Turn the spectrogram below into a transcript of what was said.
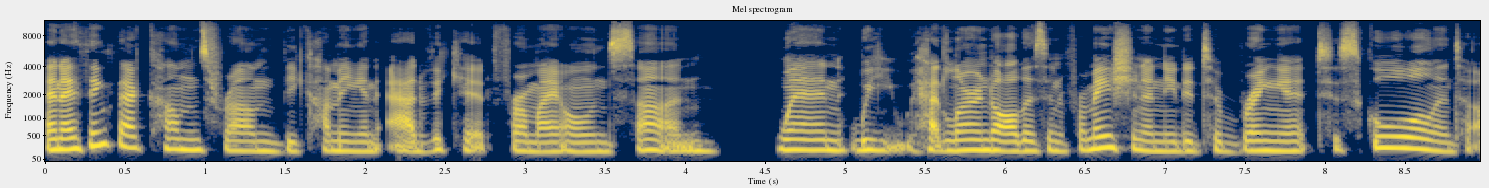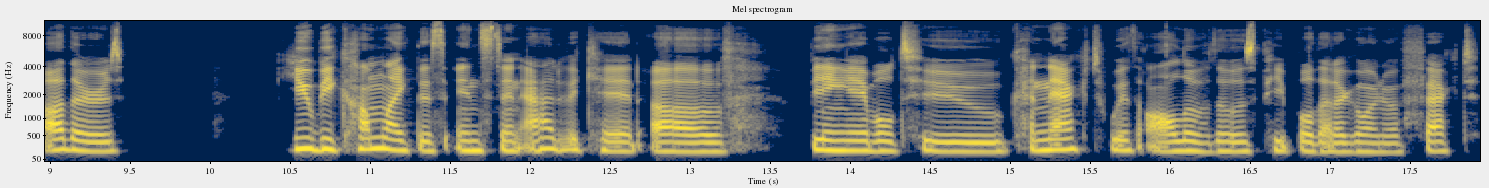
And I think that comes from becoming an advocate for my own son. When we had learned all this information and needed to bring it to school and to others, you become like this instant advocate of being able to connect with all of those people that are going to affect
